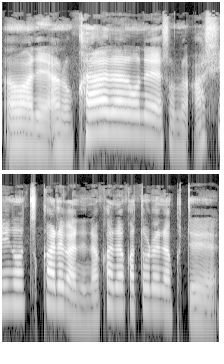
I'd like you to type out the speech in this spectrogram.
あまあね、あの、体のね、その足の疲れがね、なかなか取れなくて、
